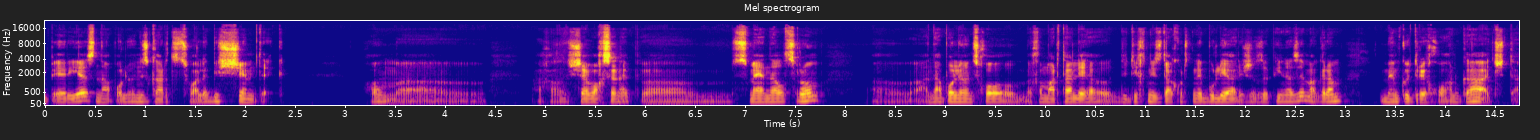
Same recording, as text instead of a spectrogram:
იმპერიას ნაპოლეონის გარდაცვალების შემდეგ. ხომ ახლა შევახსენებ სმენელს რომ ნაპოლეონს ხო ხა მართალია დიდი ხნის დაქორწინებული არის ჟოზეფინაზე, მაგრამ მემკვიდრე ხო არ გააჩნდა.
